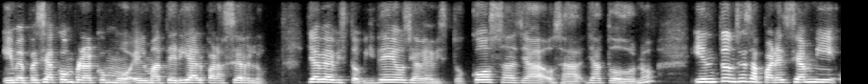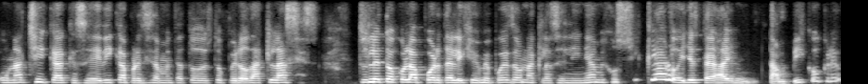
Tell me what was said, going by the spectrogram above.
y me empecé a comprar como el material para hacerlo. Ya había visto videos, ya había visto cosas, ya, o sea, ya todo, ¿no? Y entonces aparece a mí una chica que se dedica precisamente a todo esto, pero da clases. Entonces le tocó la puerta, le dije, ¿me puedes dar una clase en línea? Me dijo, sí, claro, ella está en Tampico, creo.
